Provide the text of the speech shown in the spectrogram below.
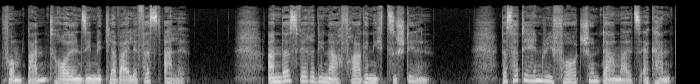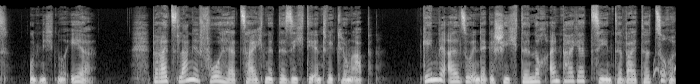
Vom Band rollen sie mittlerweile fast alle. Anders wäre die Nachfrage nicht zu stillen. Das hatte Henry Ford schon damals erkannt. Und nicht nur er. Bereits lange vorher zeichnete sich die Entwicklung ab. Gehen wir also in der Geschichte noch ein paar Jahrzehnte weiter zurück.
